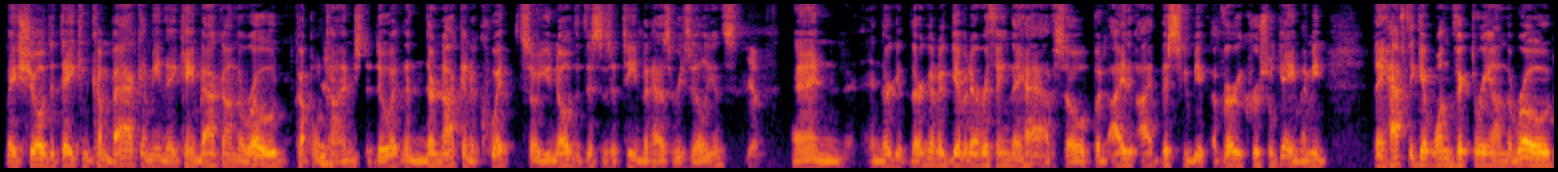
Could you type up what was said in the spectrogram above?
they showed that they can come back. I mean, they came back on the road a couple of Yeah. times to do it, and they're not going to quit. So you know that this is a team that has resilience. Yep. And and they're they're going to give it everything they have. So, but I, I this could be a very crucial game. I mean, they have to get one victory on the road,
